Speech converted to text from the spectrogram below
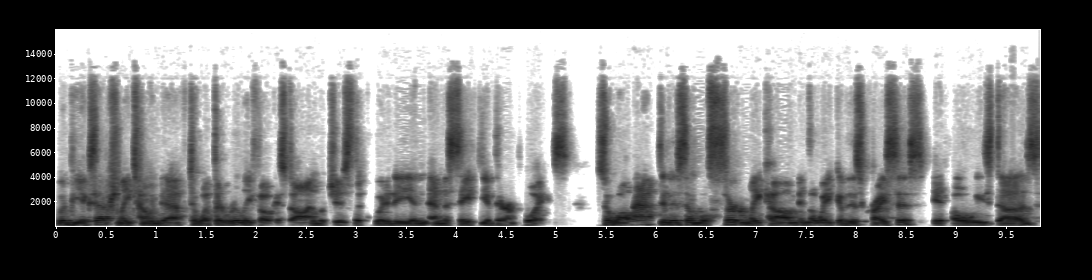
would be exceptionally tone deaf to what they're really focused on, which is liquidity and, and the safety of their employees. So while activism will certainly come in the wake of this crisis, it always does.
